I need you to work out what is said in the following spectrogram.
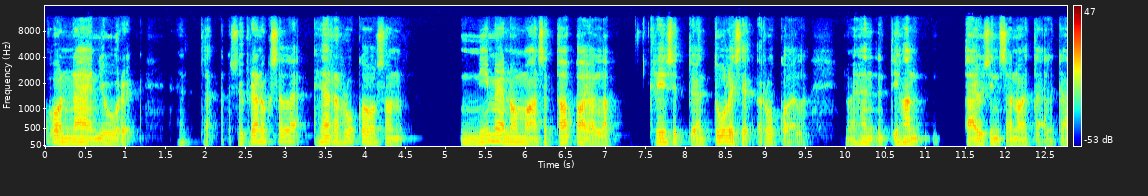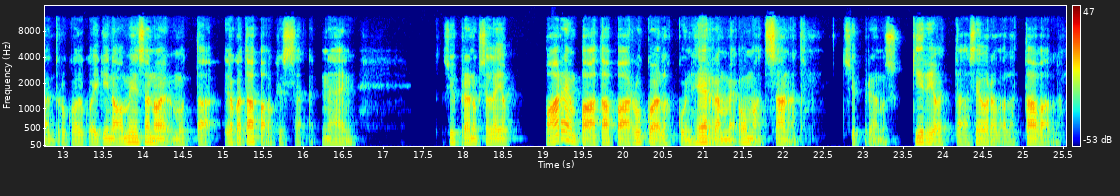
on näin juuri, että Syprianukselle Herran rukous on nimenomaan se tapa, jolla kristittyjen tulisi rukoilla. No eihän nyt ihan täysin sano, että älkää rukoilko ikinä omiin sanoin, mutta joka tapauksessa näin. Syprianukselle ei ole parempaa tapaa rukoilla kuin Herramme omat sanat. Syprianus kirjoittaa seuraavalla tavalla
